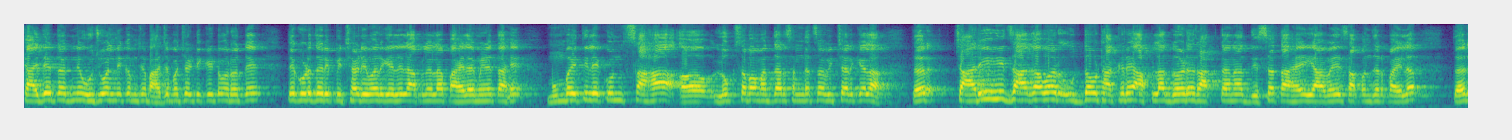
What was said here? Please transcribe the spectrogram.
कायदेतज्ञ उज्ज्वल निकम जे भाजपच्या तिकीटवर होते ते कुठेतरी पिछाडीवर गेलेले आपल्याला पाहायला मिळत आहे. मुंबईतील एकूण सहा लोकसभा मतदारसंघाचा विचार केला तर चारही जागावर उद्धव ठाकरे आपला गड राखताना दिसत आहे. यावेळेस आपण जर पाहिलं तर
